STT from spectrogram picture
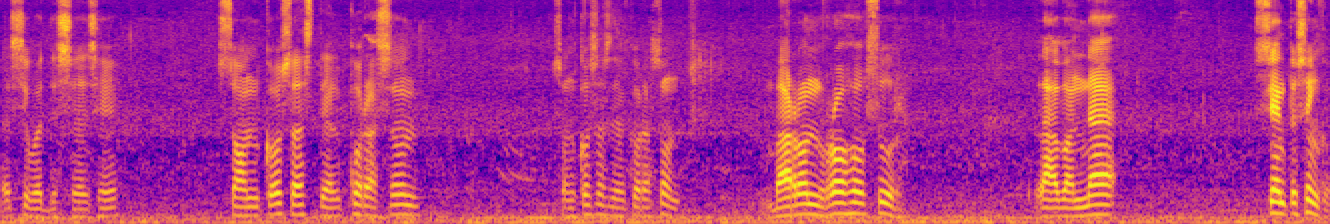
Let's see what this says here. Son cosas del corazón. Son cosas del corazón. Barón Rojo Sur. La banda 105.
